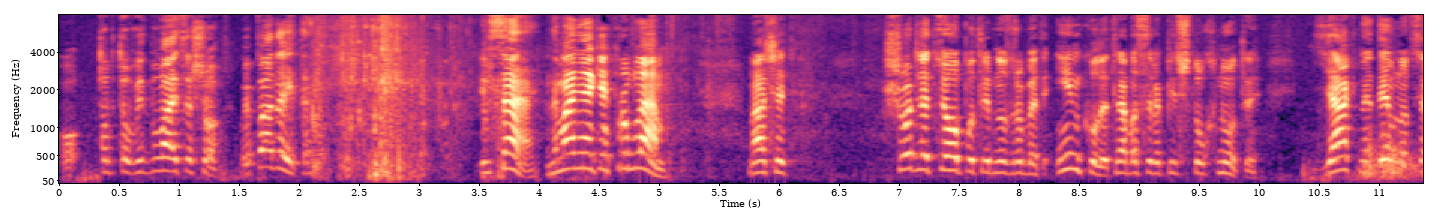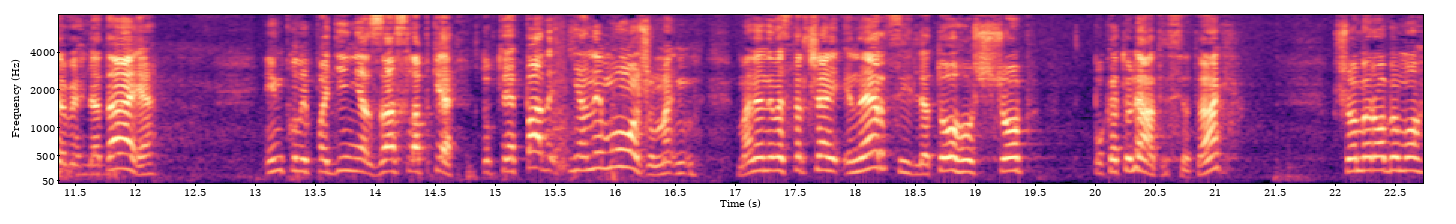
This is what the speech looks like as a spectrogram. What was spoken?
О, тобто відбувається що? Ви падаєте і все, немає ніяких проблем. Значить, що для цього потрібно зробити? Інколи треба себе підштовхнути. Як не дивно це виглядає, інколи падіння заслабке. Тобто я падаю, я не можу. М- мене не вистачає інерції для того, щоб покатулятися, так? Що ми робимо?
